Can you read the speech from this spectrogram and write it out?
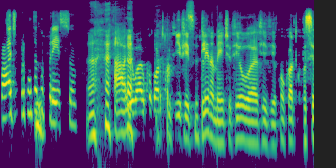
pode por conta do preço. ah, eu, eu, concordo com a Vivi plenamente, viu, Vivi? Eu concordo com você.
